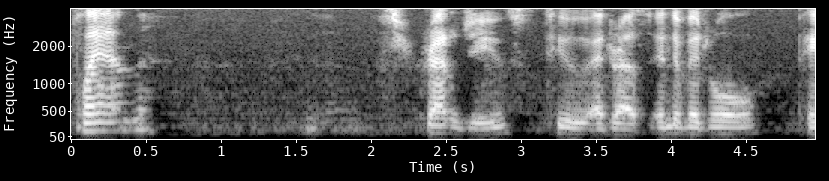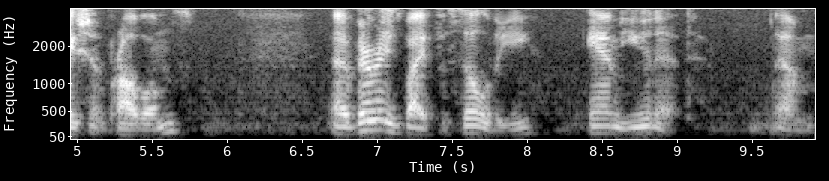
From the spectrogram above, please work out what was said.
plan strategies to address individual patient problems, uh, varies by facility and unit, um,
